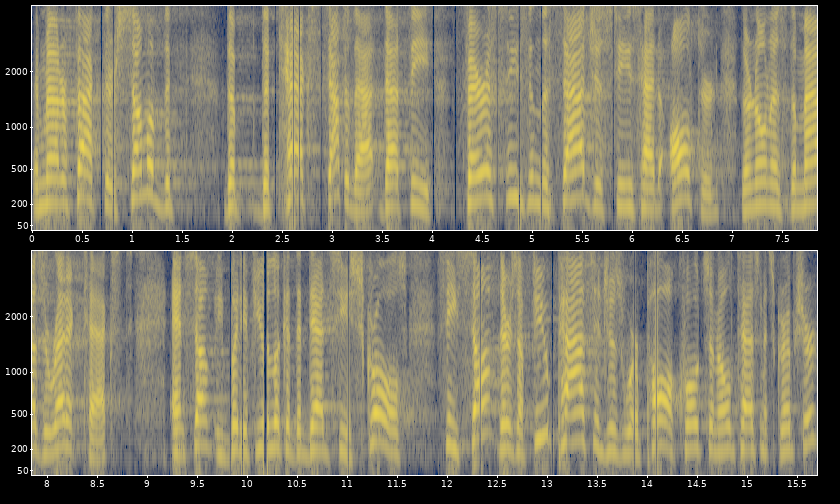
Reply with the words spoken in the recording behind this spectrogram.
As a matter of fact, there's some of the, the, the texts after that that the Pharisees and the Sadducees had altered. They're known as the Masoretic texts. And some, but if you look at the Dead Sea Scrolls, see some, there's a few passages where Paul quotes an Old Testament scripture,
